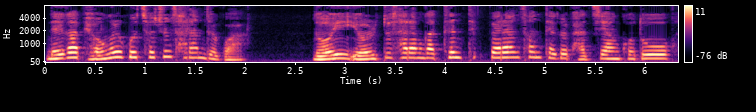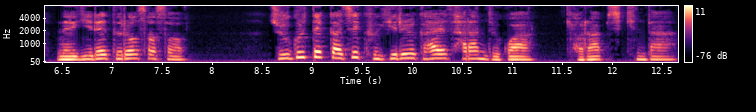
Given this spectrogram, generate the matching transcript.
내가 병을 고쳐준 사람들과 너희 열두 사람 같은 특별한 선택을 받지 않고도 내 길에 들어서서 죽을 때까지 그 길을 갈 사람들과 결합시킨다.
